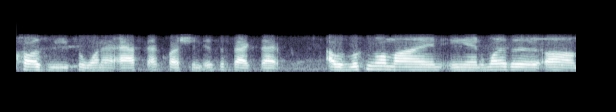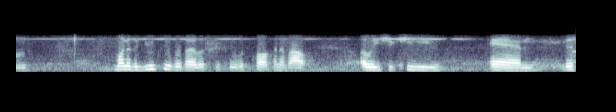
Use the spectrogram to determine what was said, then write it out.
caused me to want to ask that question is the fact that I was looking online, and one of the um, one of the YouTubers I listened to was talking about Alicia Keys and this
